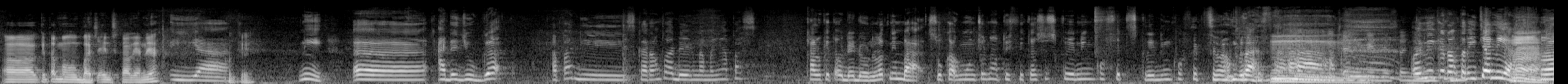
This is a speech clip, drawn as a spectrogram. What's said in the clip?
Eh, kita mau bacain sekalian ya. iya Oke. nih eh, ada juga apa di sekarang tuh ada yang namanya apa kalau kita udah download nih mbak suka muncul notifikasi screening covid screening covid 19 nah, oh ini ke dokter Ica nih ya? Nah, Wah,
